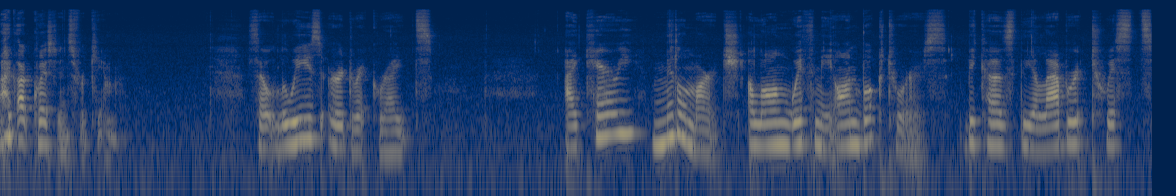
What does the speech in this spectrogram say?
I got questions for Kim. So Louise Erdrich writes, I carry Middlemarch along with me on book tours because the elaborate twists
